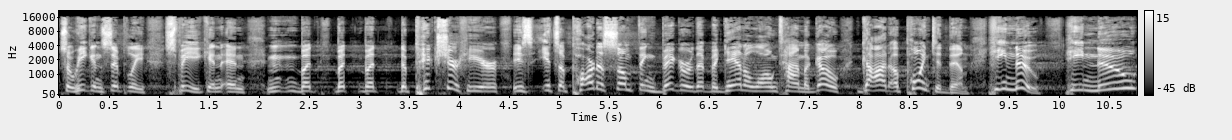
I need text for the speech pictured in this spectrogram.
So he can simply speak. And, and, but, but, but the picture here is it's a part of something bigger that began a long time ago. God appointed them. He knew. He knew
